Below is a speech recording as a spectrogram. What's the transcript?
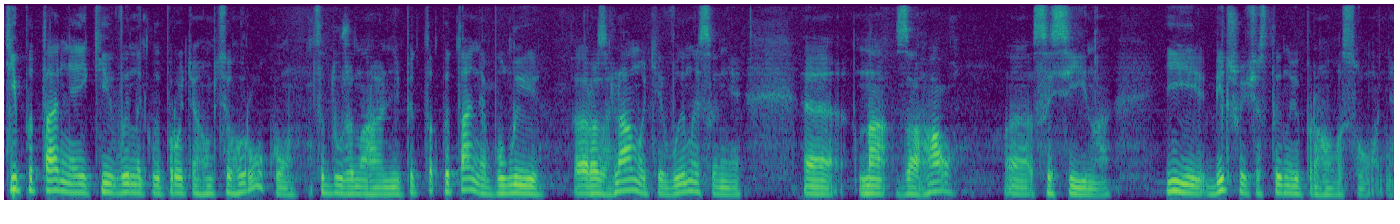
Ті питання, які виникли протягом цього року, це дуже нагальні питання, були розглянуті, винесені е, на загал е, сесійно і більшою частиною проголосовані.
